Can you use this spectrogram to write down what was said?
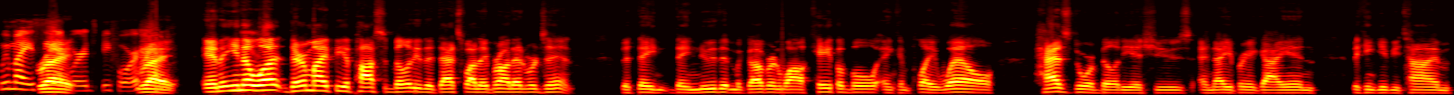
we might say Right. edwards before right. And you know what? There might be a possibility that that's why they brought Edwards in. That they they knew that McGovern, while capable and can play well, has durability issues, and now you bring a guy in that can give you time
